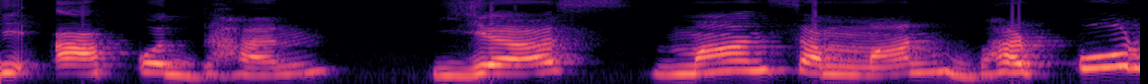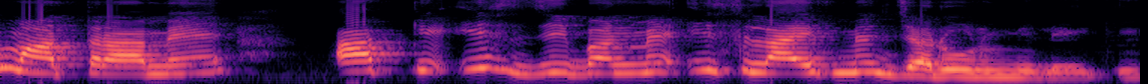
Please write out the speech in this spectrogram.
कि आपको धन, यश, मान सम्मान भरपूर मात्रा में आपके इस जीवन में, इस लाइफ में ज़रूर मिलेगी।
